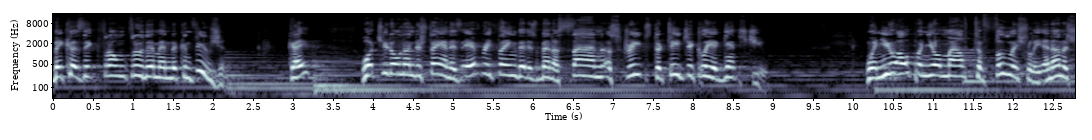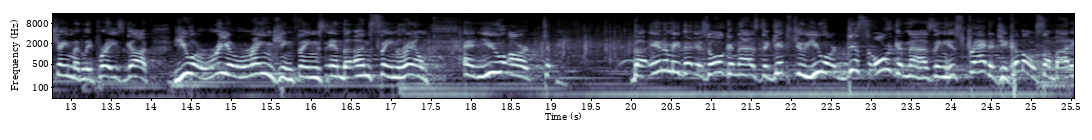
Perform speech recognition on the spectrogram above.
because it thrown through them into confusion. Okay? What you don't understand is everything that has been assigned a street strategically against you when you open your mouth to foolishly and unashamedly praise God, you are rearranging things in the unseen realm and you are. T- the enemy that is organized against you, you are disorganizing his strategy. Come on, somebody.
